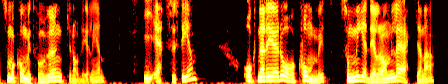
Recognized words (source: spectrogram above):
som har kommit från röntgenavdelningen i ett system. Och när det då har kommit så meddelar de läkarna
